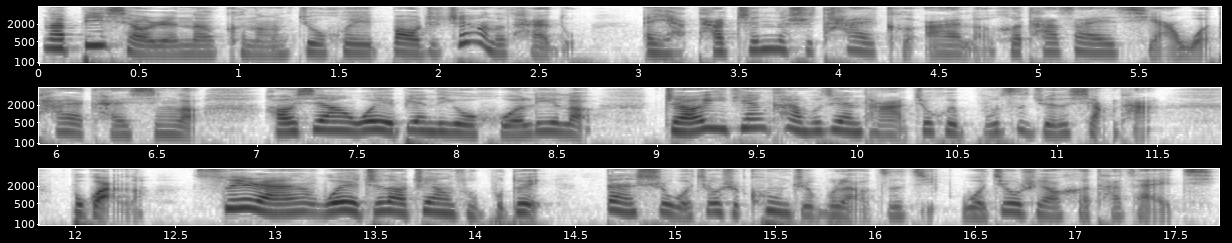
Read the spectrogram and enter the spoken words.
那 B 小人呢，可能就会抱着这样的态度：哎呀，他真的是太可爱了，和他在一起啊，我太开心了，好像我也变得有活力了。只要一天看不见他，就会不自觉的想他。不管了，虽然我也知道这样做不对，但是我就是控制不了自己，我就是要和他在一起。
